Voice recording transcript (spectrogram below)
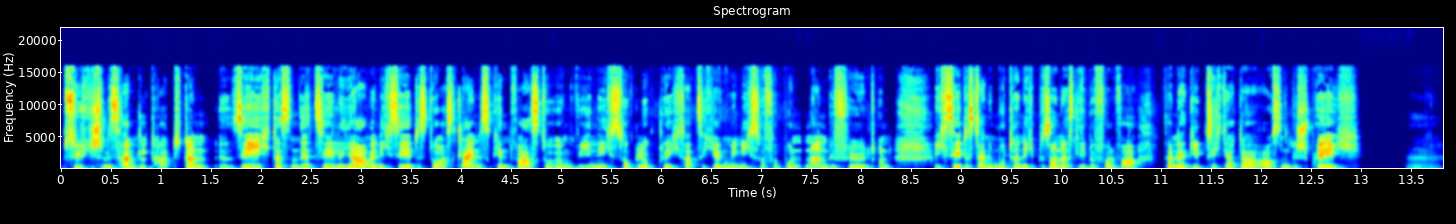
psychisch misshandelt hat, dann sehe ich das und erzähle ja, wenn ich sehe, dass du als kleines Kind warst, du irgendwie nicht so glücklich, es hat sich irgendwie nicht so verbunden angefühlt und ich sehe, dass deine Mutter nicht besonders liebevoll war, dann ergibt sich ja daraus ein Gespräch. Mhm.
